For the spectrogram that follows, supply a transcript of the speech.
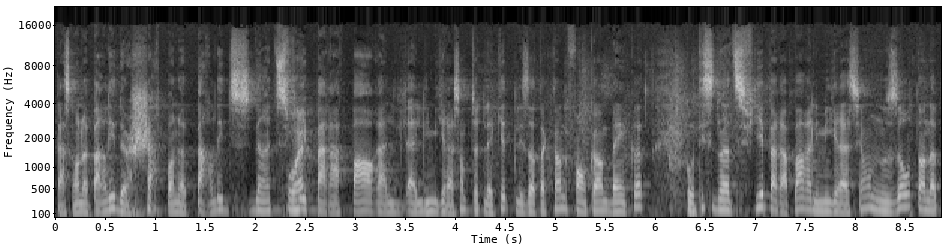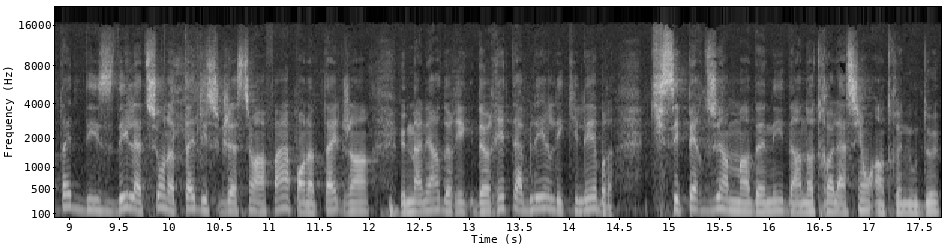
parce qu'on a parlé de charte, on a parlé de s'identifier Ouais. par rapport à, l'immigration, toute l'équipe, puis les Autochtones font comme, ben écoute, côté s'identifier par rapport à l'immigration, nous autres, on a peut-être des idées là-dessus, on a peut-être des suggestions à faire, puis on a peut-être genre une manière de, ré- de rétablir l'équilibre qui s'est perdu à un moment donné dans notre relation entre nous deux.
